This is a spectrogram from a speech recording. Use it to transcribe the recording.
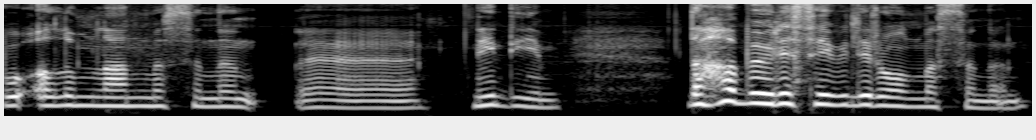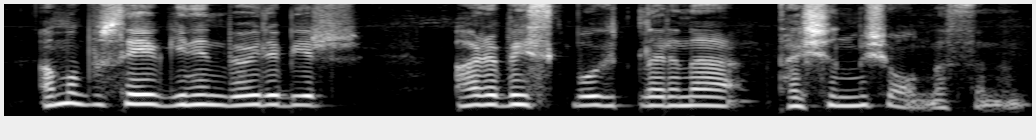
bu alımlanmasının e, ne diyeyim daha böyle sevilir olmasının ama bu sevginin böyle bir arabesk boyutlarına taşınmış olmasının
